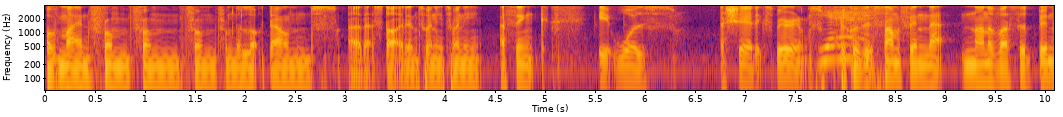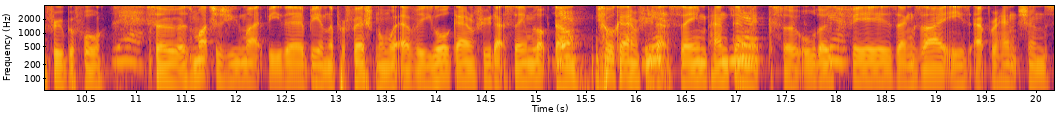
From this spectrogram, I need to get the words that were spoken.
of mine from from from from the lockdowns uh, that started in 2020. I think it was a shared experience because it's something that none of us had been through before. Yeah. So as much as you might be there being the professional, whatever, you're going through that same lockdown. Yeah. You're going through Yeah. that same pandemic. So all those fears, anxieties, apprehensions,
